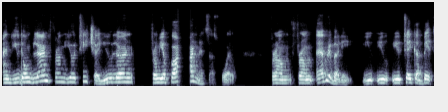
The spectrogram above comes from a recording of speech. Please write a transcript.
and you don't learn from your teacher, you learn from your partners as well, from, from everybody. You, you, you take a bit.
